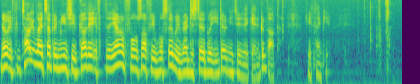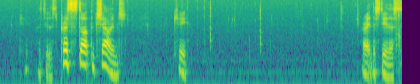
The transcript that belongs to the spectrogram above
No, if the target lights up, it means you've got it. If the arrow falls off, you will still be registered, but you don't need to do it again. Good luck. Okay, thank you. Okay, let's do this. Press to start the challenge. Okay. Alright, let's do this.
